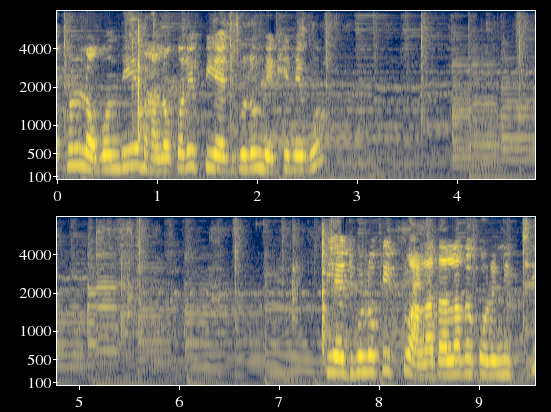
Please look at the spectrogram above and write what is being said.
এখন লবণ দিয়ে ভালো করে পেঁয়াজগুলো মেখে নেব। পেঁয়াজগুলোকে একটু আলাদা আলাদা করে নিচ্ছি।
